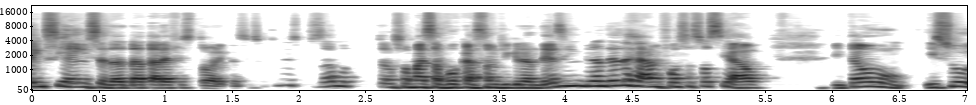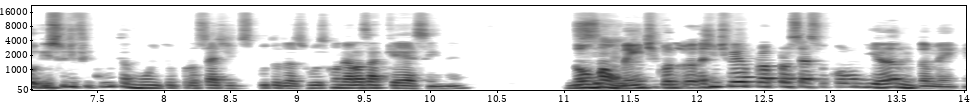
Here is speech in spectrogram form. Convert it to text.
têm ciência da, da tarefa histórica. Assim, nós precisamos transformar essa vocação de grandeza em grandeza real, em força social. Então, isso, isso dificulta muito o processo de disputa das ruas quando elas aquecem, né? Normalmente, quando a gente vê o próprio processo colombiano também.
